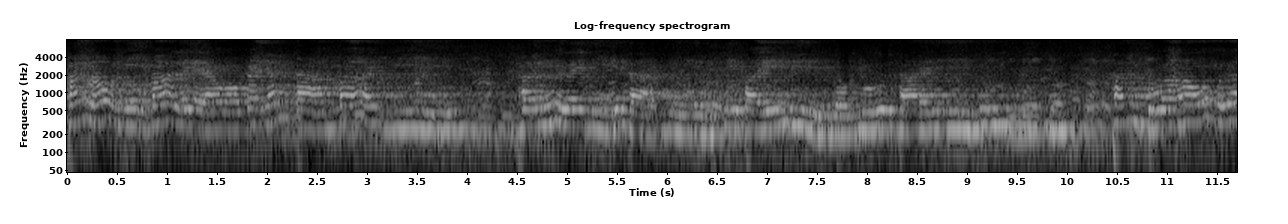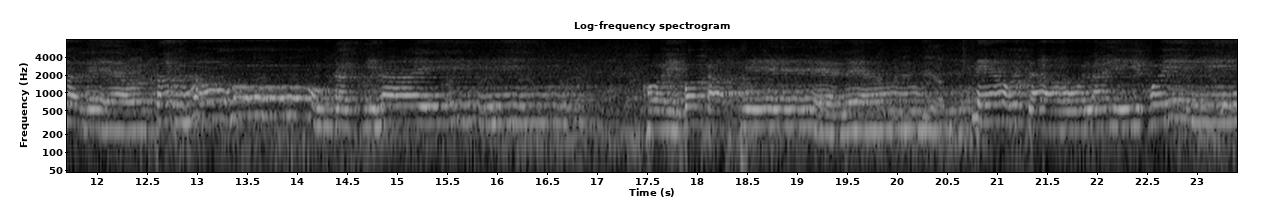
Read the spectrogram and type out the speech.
คันเฮาหนีมาแล้วก็ยังตามมาอีกทันเลยหนีจากนี้ที่ไปดีดอกอยู่ใส คอยบอกกลับเทแล้วแนวเจ้าไล่คอยนี้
